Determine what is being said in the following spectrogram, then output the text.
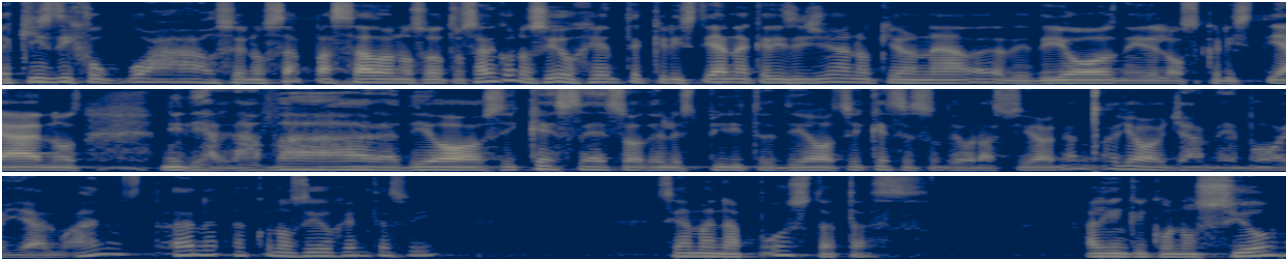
Y aquí dijo, wow, se nos ha pasado a nosotros. Han conocido gente cristiana que dice, yo no quiero nada de Dios, ni de los cristianos, ni de alabar a Dios. ¿Y qué es eso del Espíritu de Dios? ¿Y qué es eso de oración? Yo ya me voy. ¿Han, han, conocido gente así? Se llaman apóstatas. Alguien que conoció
